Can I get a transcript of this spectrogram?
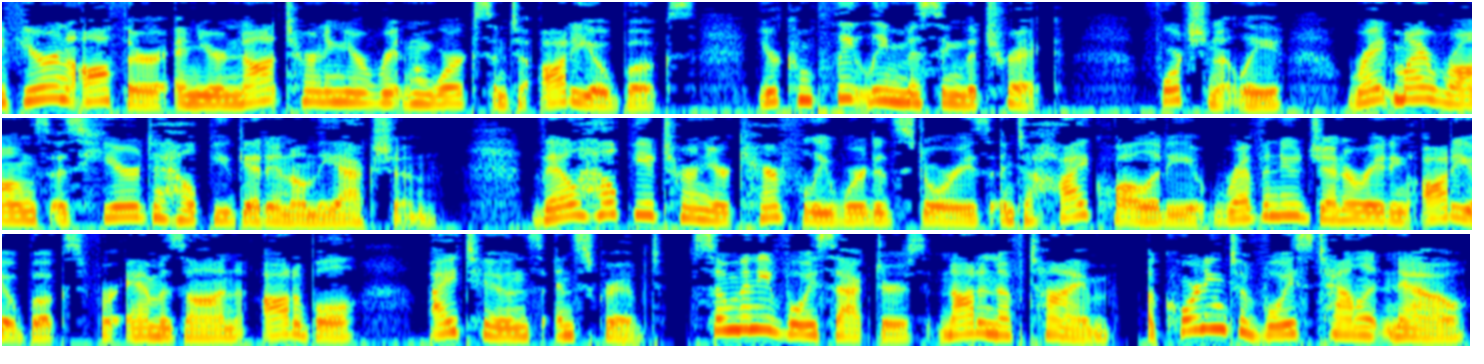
If you're an author and you're not turning your written works into audiobooks, you're completely missing the trick. Fortunately, Write My Wrongs is here to help you get in on the action. They'll help you turn your carefully worded stories into high quality, revenue generating audiobooks for Amazon, Audible, iTunes, and Scribd. So many voice actors, not enough time. According to Voice Talent Now,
